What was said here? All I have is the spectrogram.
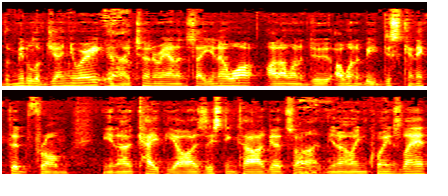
the middle of January, Yeah. and they turn around and say, "You know what? I don't want to do. I want to be disconnected from, you know, KPIs, listing targets, on, Right. you know, in Queensland."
